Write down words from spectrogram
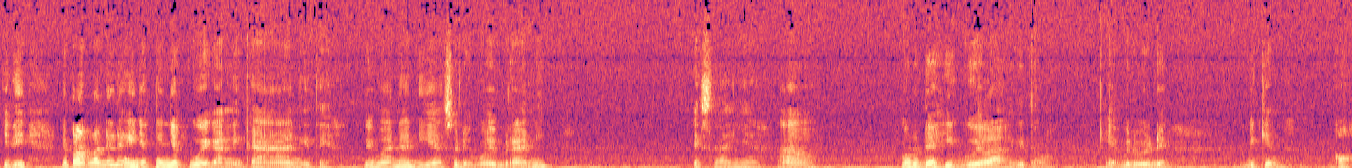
jadi ini pelan-pelan dia udah nginjak-nginjak gue kan nih kan gitu ya. Di mana dia sudah mulai berani istilahnya uh, meludahi gue lah gitu loh. Kayak bener-bener udah bikin oh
